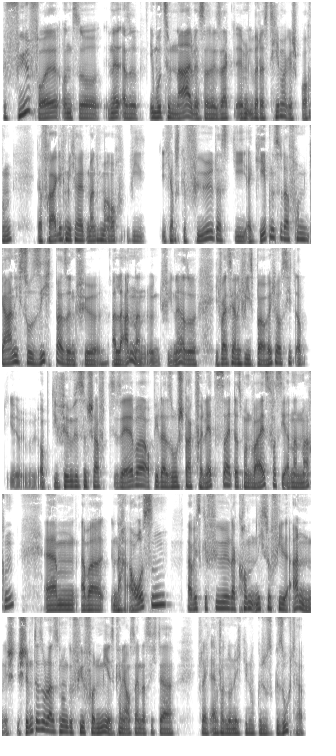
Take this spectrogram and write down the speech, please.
gefühlvoll und so, ne, also emotional, besser gesagt, ähm, über das Thema gesprochen. Da frage ich mich halt manchmal auch, wie ich habe das Gefühl, dass die Ergebnisse davon gar nicht so sichtbar sind für alle anderen irgendwie. Ne? Also ich weiß ja nicht, wie es bei euch aussieht, ob, ob die Filmwissenschaft selber, ob ihr da so stark vernetzt seid, dass man weiß, was die anderen machen. Ähm, aber nach außen habe ich das Gefühl, da kommt nicht so viel an. Stimmt das oder ist es nur ein Gefühl von mir? Es kann ja auch sein, dass ich da vielleicht einfach nur nicht genug gesucht habe.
